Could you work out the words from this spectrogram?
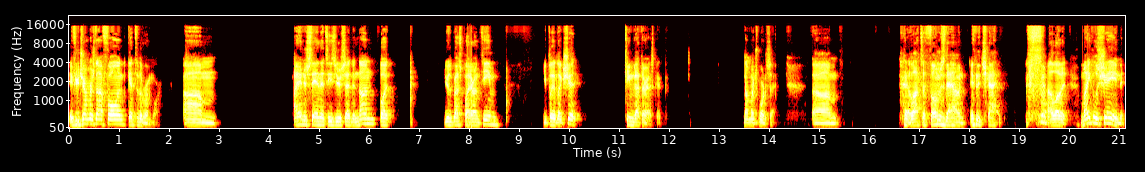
If your jumper's not falling, get to the rim more. Um, I understand that's easier said than done, but you're the best player on the team. You played like shit. Team got their ass kicked. Not much more to say. Um, lots of thumbs down in the chat. I love it. Michael Shane,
